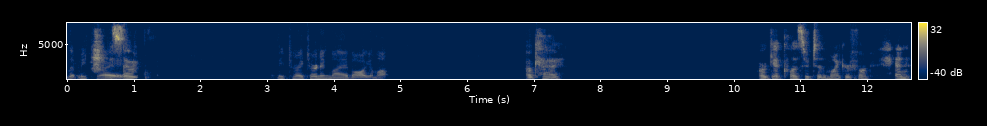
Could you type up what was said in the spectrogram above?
let me try. So, let me try turning my volume up. Okay or get closer to the microphone. And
